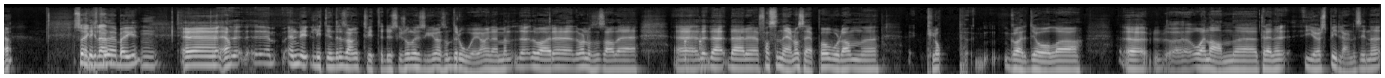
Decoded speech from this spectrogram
Ja. Så enkelt er det, det. Berger. Mm. Eh, ja. Det- det- En litt interessant Twitter-diskusjon, jeg husker ikke hvem som dro i gang den, men det, det, var, eh, det var noen som sa det eh, det, det, er- det er fascinerende å se på hvordan eh, Klopp, Guardiola eh, og en annen eh, trener gjør spillerne sine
